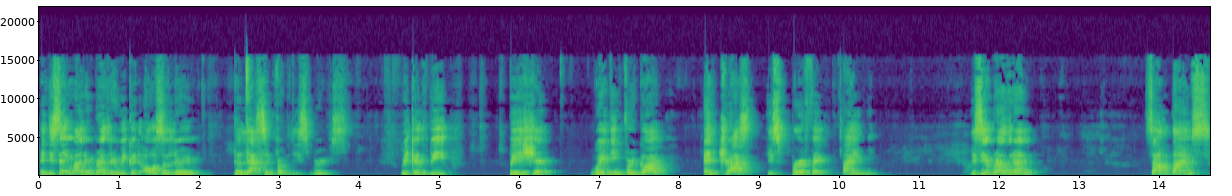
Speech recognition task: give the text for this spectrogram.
In the same manner, brethren, we could also learn the lesson from these birds. We could be patient, waiting for God, and trust His perfect timing. You see, brethren, sometimes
